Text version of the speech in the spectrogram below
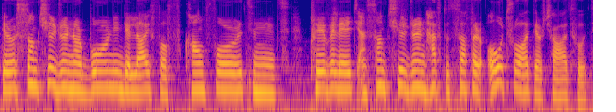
There are some children are born in the life of comfort and privilege, and some children have to suffer all throughout their childhood.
